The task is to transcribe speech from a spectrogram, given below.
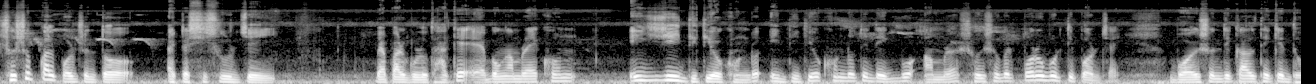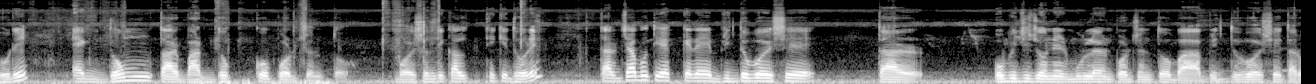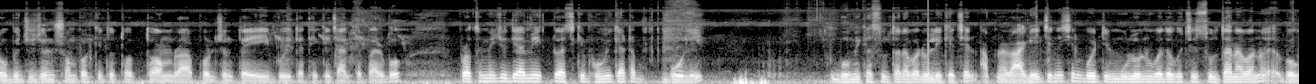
শৈশবকাল পর্যন্ত একটা শিশুর যেই ব্যাপারগুলো থাকে এবং আমরা এখন এই যে দ্বিতীয় খণ্ড, এই দ্বিতীয় খণ্ডতে দেখব আমরা শৈশবের পরবর্তী পর্যায়। বয়সন্ধিকাল থেকে ধরে একদম তার বার্ধক্য পর্যন্ত। বয়সন্ধিকাল থেকে ধরে তার যাবতীয় একেবারে বৃদ্ধ বয়সে তার অভিযোজনের মূল্যায়ন পর্যন্ত বা বৃদ্ধ বয়সে তার অভিযোজন সম্পর্কিত তথ্য আমরা পর্যন্ত এই বইটা থেকে জানতে পারব। প্রথমে যদি আমি একটু আজকে ভূমিকাটা বলি, ভূমিকা সুলতানা বানু লিখেছেন। আপনারা আগেই জেনেছেন বইটির মূল অনুবাদক হচ্ছে সুলতানা বানু এবং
